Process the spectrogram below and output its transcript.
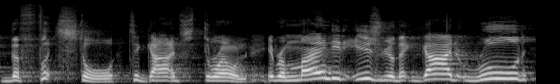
the footstool to God's throne. It reminded Israel that God ruled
